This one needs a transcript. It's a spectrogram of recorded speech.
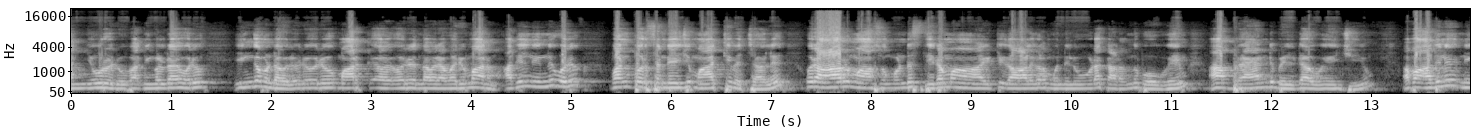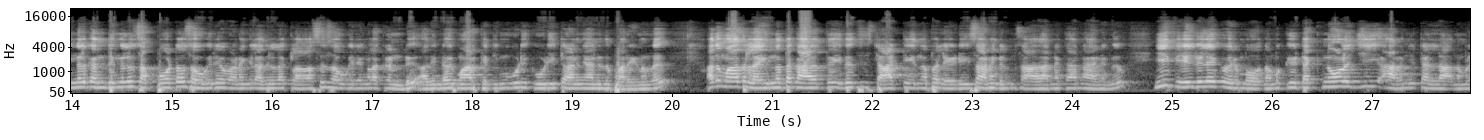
അഞ്ഞൂറ് രൂപ നിങ്ങളുടെ ഒരു ഇൻകം ഉണ്ടാവില്ല? ഒരു ഒരു മാർക്ക് ഒരു എന്താ പറയുക വരുമാനം. അതിൽ നിന്ന് ഒരു വൺ പെർസെന്റേജ് മാറ്റി വെച്ചാൽ ഒരു ആറ് മാസം കൊണ്ട് സ്ഥിരമായിട്ട് ഇത് ആളുകളുടെ മുന്നിലൂടെ കടന്നു പോവുകയും ആ ബ്രാൻഡ് ബിൽഡ് ആവുകയും ചെയ്യും. അപ്പോൾ അതിന് നിങ്ങൾക്ക് എന്തെങ്കിലും സപ്പോർട്ടോ സൗകര്യമോ വേണമെങ്കിൽ അതിനുള്ള ക്ലാസ് സൗകര്യങ്ങളൊക്കെ ഉണ്ട്. അതിന്റെ മാർക്കറ്റിംഗ് കൂടി കൂടിയിട്ടാണ് ഞാനിത് പറയുന്നത് അത് മാത്രമല്ല ഇന്നത്തെ കാലത്ത് ഇത് സ്റ്റാർട്ട് ചെയ്യുന്നപ്പോൾ ലേഡീസ് ആണെങ്കിലും സാധാരണക്കാരനാണെങ്കിലും ഈ ഫീൽഡിലേക്ക് വരുമ്പോൾ നമുക്ക് ടെക്നോളജി അറിഞ്ഞിട്ടല്ല നമ്മൾ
